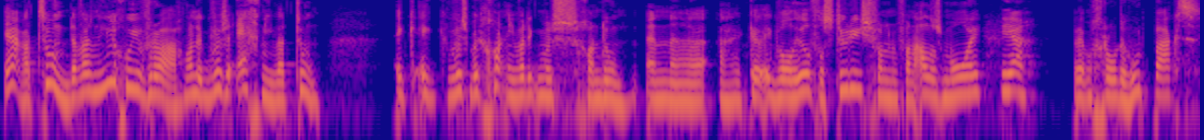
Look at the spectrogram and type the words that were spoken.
Ja, wat toen? Dat was een hele goede vraag. Want ik wist echt niet wat toen. Ik, ik wist bij God niet wat ik moest gaan doen. En uh, ik, ik wil heel veel studies van, van alles mooi. Ja. We hebben een grote hoed pakt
